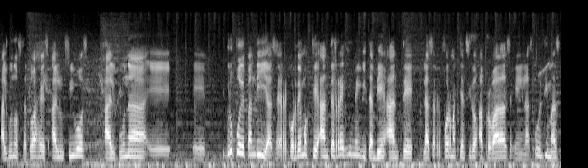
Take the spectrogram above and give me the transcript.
algunos tatuajes alusivos a alguna grupo de pandillas. Eh, recordemos que ante el régimen y también ante las reformas que han sido aprobadas en las últimas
